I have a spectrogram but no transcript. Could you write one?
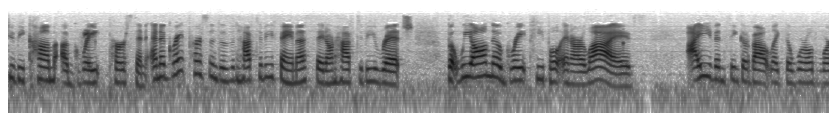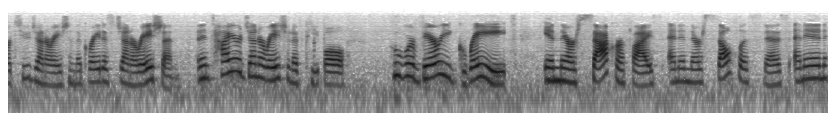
to become a great person. And a great person doesn't have to be famous, they don't have to be rich, but we all know great people in our lives. I even think about like the World War II generation, the greatest generation, an entire generation of people who were very great in their sacrifice and in their selflessness and in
